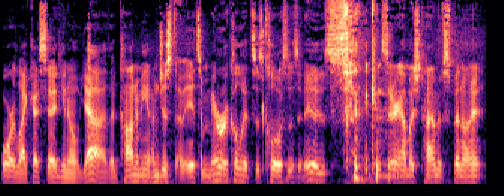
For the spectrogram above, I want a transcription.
or like I said, you know, yeah, the economy. I'm just, it's a miracle. It's as close as it is, considering how much time I've spent on it.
